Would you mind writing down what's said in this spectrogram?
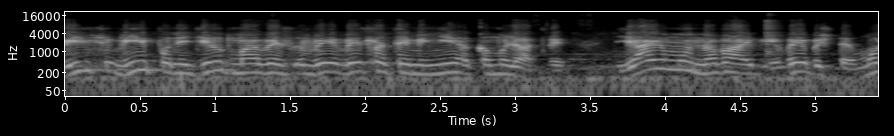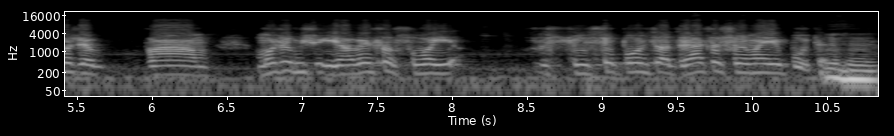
Він, с- він в понеділок має вис, ви, вислати мені акумулятори. Я йому на вайбі, вибачте, може вам, може я вислав свої всю, повністю адресу, що має бути. Угу.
